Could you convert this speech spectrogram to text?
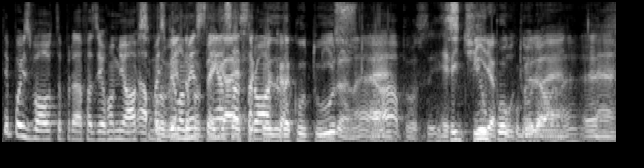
depois volta para fazer home office, Aproveita mas pelo menos tem essa, essa troca. coisa da cultura, Isso. né? É. Ah, você sentir um pouco cultura, melhor, é. né? É. é.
